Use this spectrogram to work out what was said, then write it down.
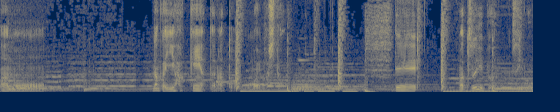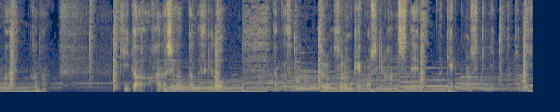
あのなんかいい発見やったなと思いました。で、まあ、随分随分前かな？聞いた話があったんですけどなんかそのそれそれも結婚式の話で結婚式に行った時に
